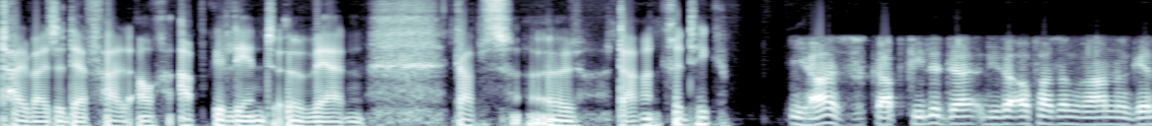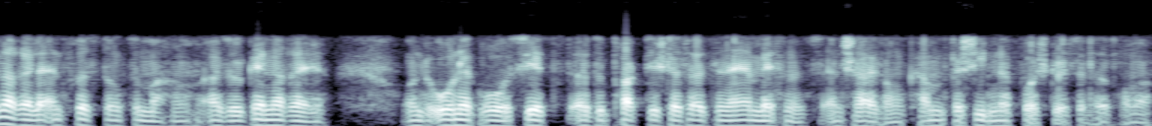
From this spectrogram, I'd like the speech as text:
teilweise der Fall auch abgelehnt äh, werden. Gab es äh, daran Kritik? Ja, es gab viele, der dieser Auffassung waren, eine generelle Entfristung zu machen, also generell und ohne groß jetzt, also praktisch das als eine Ermessensentscheidung, kamen verschiedene Vorstöße darüber.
